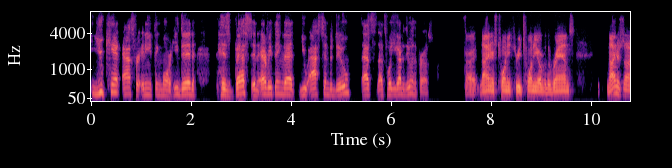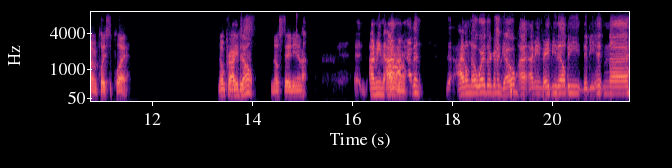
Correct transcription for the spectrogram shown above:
you can't ask for anything more. He did his best in everything that you asked him to do. That's that's what you got to do in the pros. All right. Niners 23-20 over the Rams. Niners don't have a place to play. No practice. They don't. No stadium. I mean, I, I, I haven't I don't know where they're gonna go. I, I, mean, maybe they'll be they'll be hitting uh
